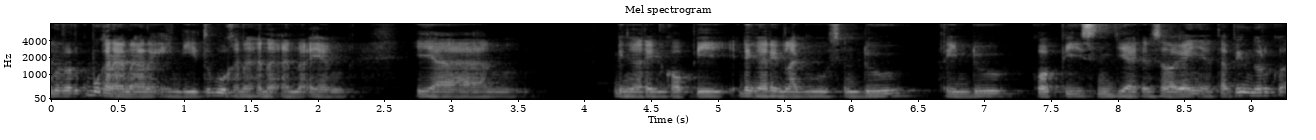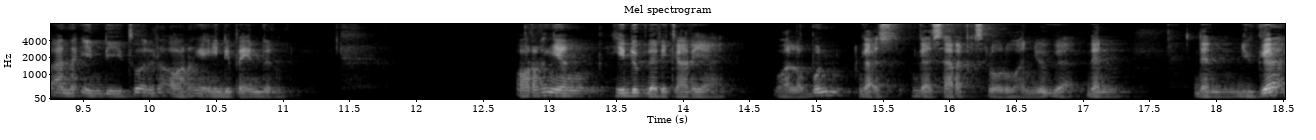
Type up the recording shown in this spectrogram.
menurutku bukan anak-anak indie itu bukan anak-anak yang yang dengerin kopi, dengerin lagu sendu, rindu, kopi, senja dan sebagainya. Tapi menurutku anak indie itu adalah orang yang independen. Orang yang hidup dari karya walaupun nggak nggak secara keseluruhan juga dan dan juga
